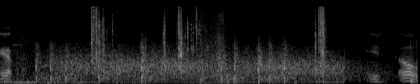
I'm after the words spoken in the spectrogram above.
Yep. He's oh.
